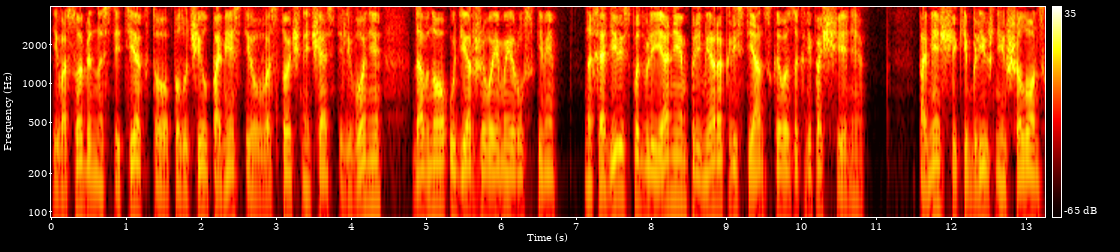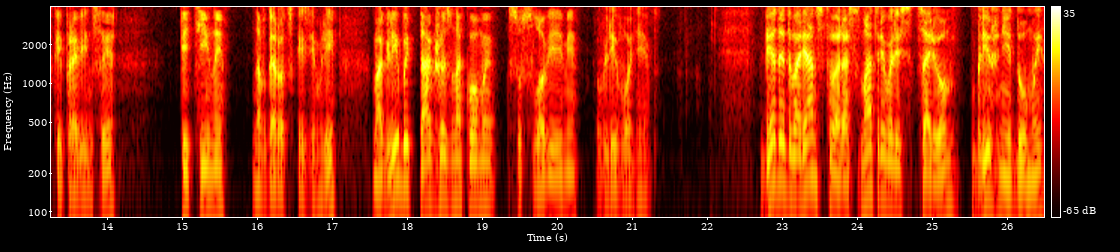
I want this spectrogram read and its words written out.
и в особенности те, кто получил поместье в восточной части Ливонии, давно удерживаемые русскими, находились под влиянием примера крестьянского закрепощения. Помещики ближней Шелонской провинции, Петины, Новгородской земли, могли быть также знакомы с условиями в Ливонии. Беды дворянства рассматривались царем, ближней думой,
